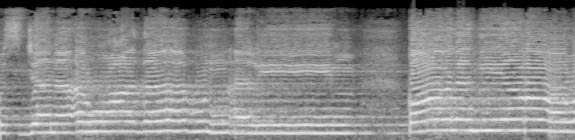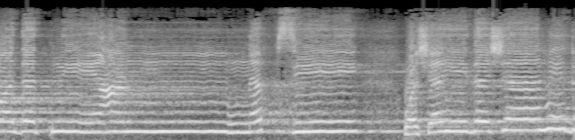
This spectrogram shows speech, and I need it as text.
يسجن أو عذاب أليم. قال هي راودتني عن نفسي وشهد شاهد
